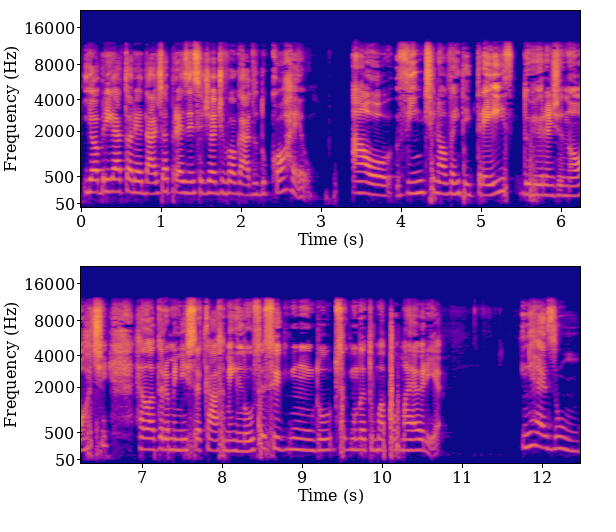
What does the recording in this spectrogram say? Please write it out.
e obrigatoriedade da presença de advogado do corréu. AO 2093 do Rio Grande do Norte, relatora ministra Carmen Lúcia, segundo, segunda turma por maioria. Em resumo,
